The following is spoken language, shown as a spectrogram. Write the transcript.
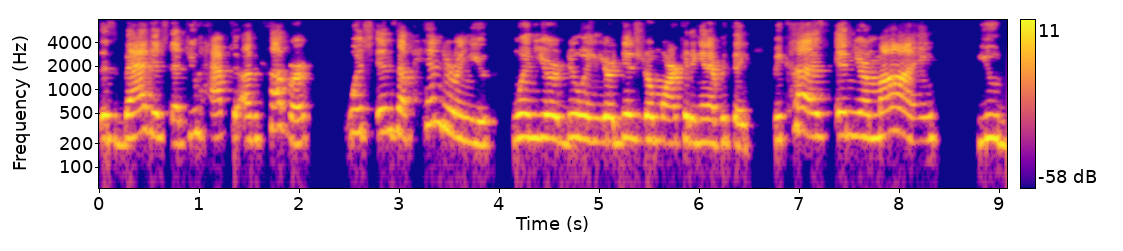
this baggage that you have to uncover, which ends up hindering you when you're doing your digital marketing and everything, because in your mind you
